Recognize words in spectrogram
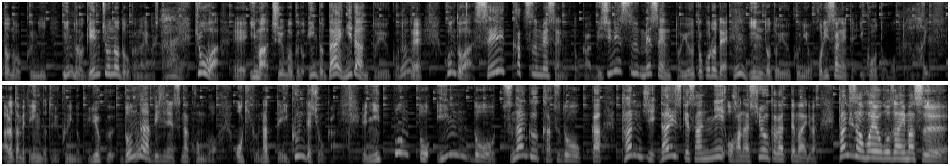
ドの国インドの現状などを伺いました。が、はい、今日は、えー、今注目のインド第2弾ということで、うん、今度は生活目線とかビジネス目線というところで、うん、インドという国を掘り下げていこうと思っております、はい、改めてインドという国の魅力どんなビジネスが今後大きくなっていくんでしょうか、うん、日本とインドをつなぐ活動家丹治大輔さんにお話話を伺ってまいります。丹治さんおはようございます。あ、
